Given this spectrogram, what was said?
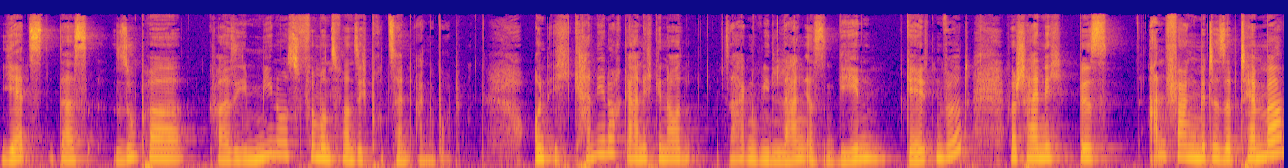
jetzt das super quasi minus 25 Prozent Angebot. Und ich kann dir noch gar nicht genau sagen, wie lang es gehen, gelten wird. Wahrscheinlich bis Anfang, Mitte September,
